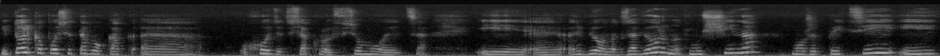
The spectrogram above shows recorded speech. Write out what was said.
И только после того, как э, уходит вся кровь, все моется, и э, ребенок завернут, мужчина может прийти и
